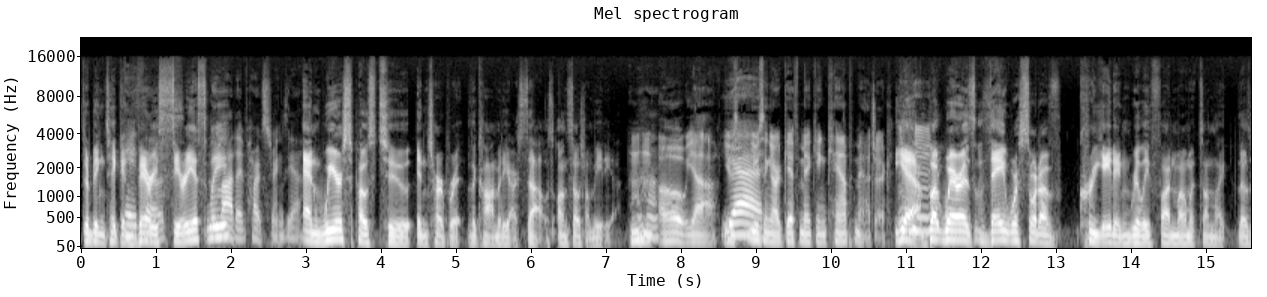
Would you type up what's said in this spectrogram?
they're being taken very seriously. A lot of heartstrings. Yeah. and we're supposed to interpret the comedy ourselves on social media. Mhm. Oh yeah. Use, Yeah. Using our gift making camp magic. Yeah, Mm-hmm. but whereas they were sort of creating really fun moments on like those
